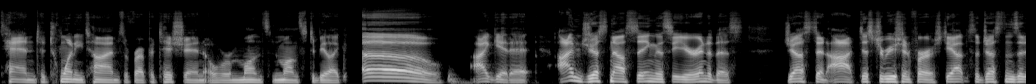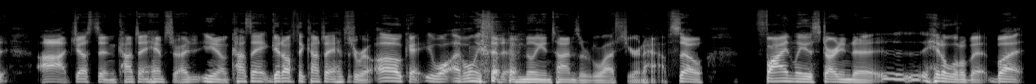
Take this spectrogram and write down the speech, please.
10 to 20 times of repetition over months and months to be like, oh, I get it. I'm just now seeing this a year into this. Justin, ah, distribution first. Yep. So Justin's it. Ah, Justin, content hamster. I, you know, content, get off the content hamster wheel. Oh, okay. Well, I've only said it a million times over the last year and a half. So finally is starting to uh, hit a little bit. But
